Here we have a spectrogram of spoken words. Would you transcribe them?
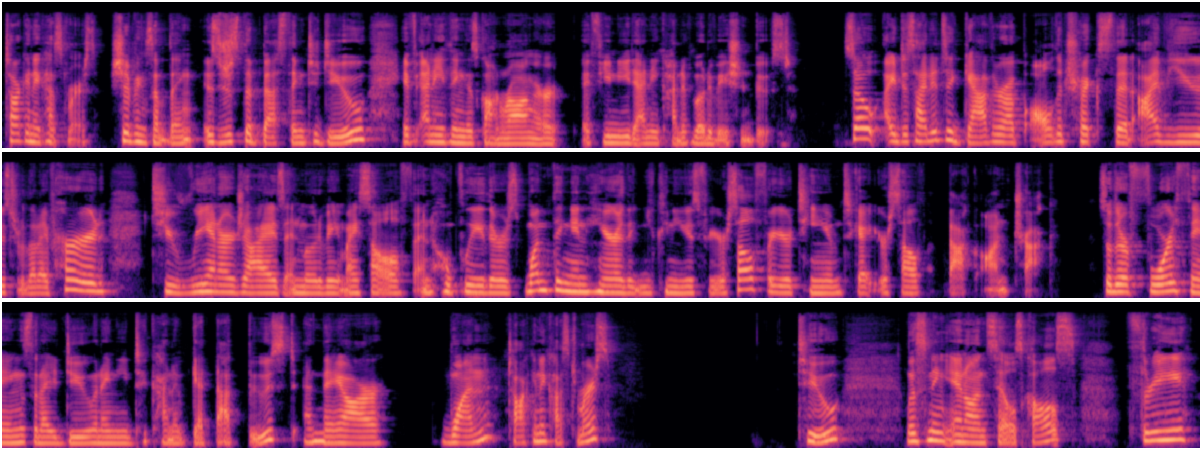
talking to customers, shipping something is just the best thing to do if anything has gone wrong or if you need any kind of motivation boost. So I decided to gather up all the tricks that I've used or that I've heard to re energize and motivate myself. And hopefully, there's one thing in here that you can use for yourself or your team to get yourself back on track. So there are four things that I do and I need to kind of get that boost. And they are one, talking to customers, two, listening in on sales calls, three,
